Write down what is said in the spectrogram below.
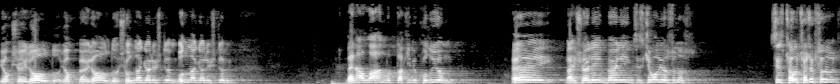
yok şöyle oldu, yok böyle oldu, şunla görüştüm, bununla görüştüm. Ben Allah'ın muttaki bir kuluyum. Hey ben şöyleyim böyleyim siz kim oluyorsunuz? Siz çoluk çocuksunuz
